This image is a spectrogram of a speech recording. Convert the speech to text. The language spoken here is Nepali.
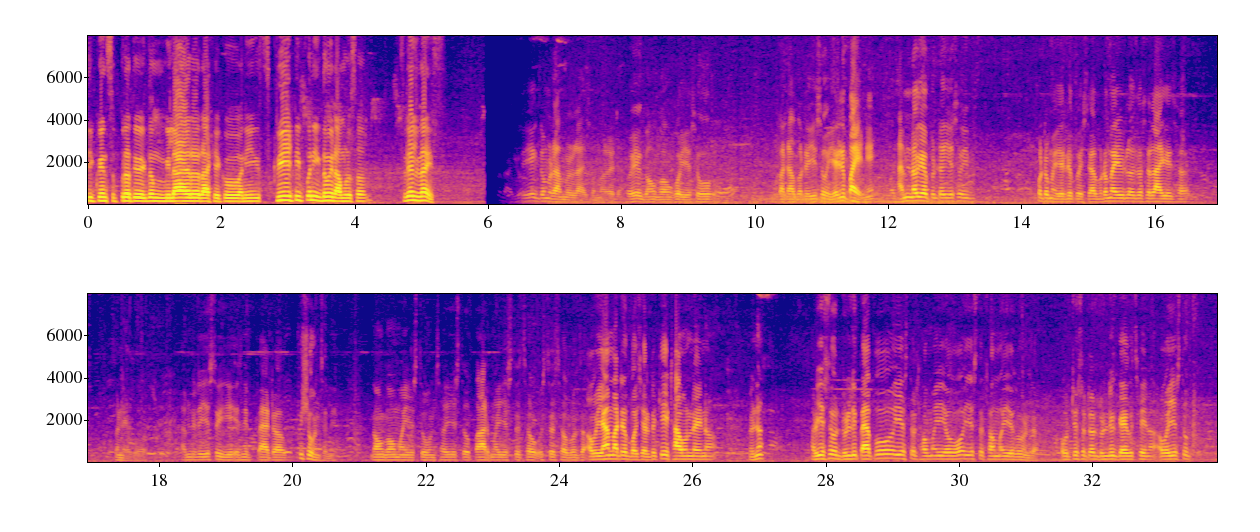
सिक्वेन्स पुरा त्यो एकदम मिलाएर राखेको अनि क्रिएटिभ पनि एकदमै राम्रो छ। इट्स रियली नाइस एकदम राम्रो लागेको मलाई त। हो यो गाउँ गाउँको यसो कताबाट यसो हेर्नु पायो नि हामी नगएपल्ट यसो फोटोमा हेरेपछि अब रमाइलो जस्तो लागेछ भनेको। हामीले त यस्तो हेर्ने पाए त खुसी हुन्छ नि। गाउँ गाउँमा यस्तो हुन्छ यस्तो पाहाडमा यस्तो छ उस्तो छ भन्छ। अब यहाँ मात्र बसेर त केही थाहा हुँदैन होइन? यसो डुल्ली पाए पो यस्तो ठाउँमा यो हो यस्तो ठाउँमा यो हो हुन्छ अब त्यसो त डुल्ली गएको छैन। अब यस्तो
